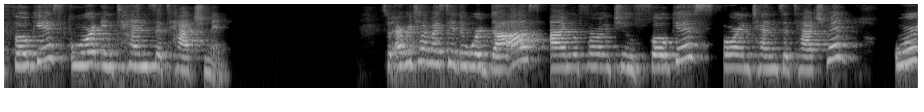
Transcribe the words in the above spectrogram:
focus or intense attachment. So every time i say the word da'as i'm referring to focus or intense attachment or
